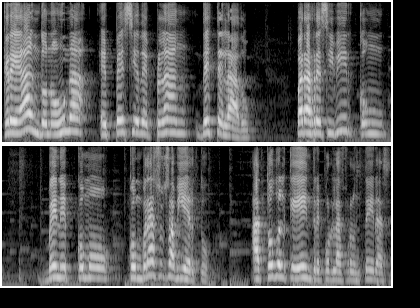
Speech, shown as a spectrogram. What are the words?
creándonos una especie de plan de este lado para recibir con, como, con brazos abiertos a todo el que entre por las fronteras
